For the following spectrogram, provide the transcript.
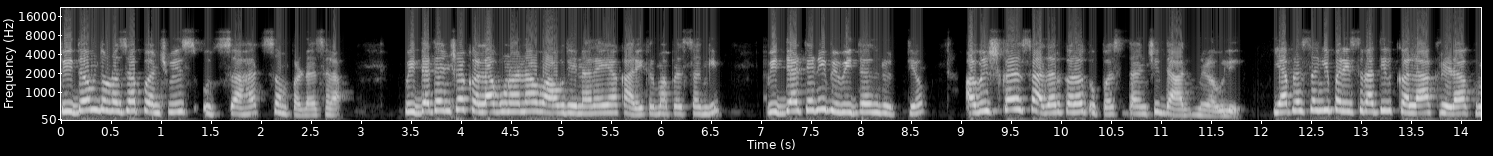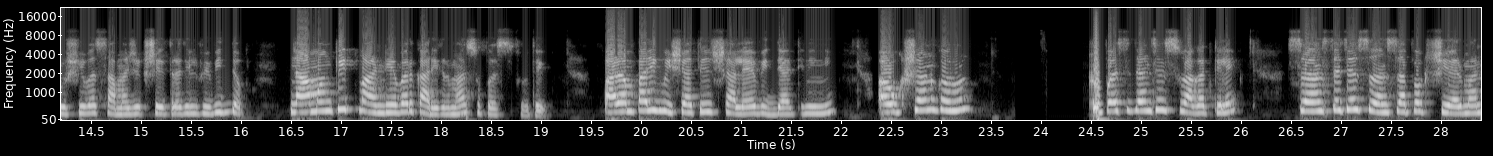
रिदम दोन हजार पंचवीस उत्साहात संपन्न झाला. विद्यार्थ्यांच्या कलागुणांना वाव देणाऱ्या या कार्यक्रमाप्रसंगी विद्यार्थ्यांनी विविध नृत्य आविष्कार सादर करत उपस्थितांची दाद मिळवली. या प्रसंगी परिसरातील कला क्रीडा कृषी व सामाजिक क्षेत्रातील विविध नामांकित मान्यवर कार्यक्रमास उपस्थित होते. पारंपरिक विषयातील शालेय विद्यार्थिनींनी औक्षण करून उपस्थितांचे स्वागत केले. संस्थेचे संस्थापक चेअरमन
